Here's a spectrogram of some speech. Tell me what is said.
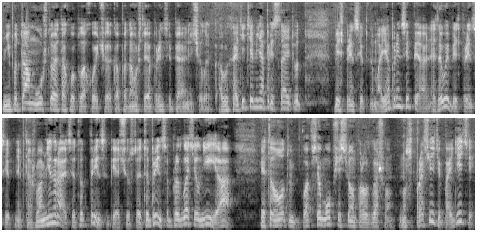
Не потому, что я такой плохой человек, а потому, что я принципиальный человек. А вы хотите меня представить вот беспринципным, а я принципиальный. Это вы беспринципный, потому что вам не нравится этот принцип, я чувствую. Этот принцип прогласил не я. Это вот во всем обществе он провозглашен. Ну, спросите, пойдите,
